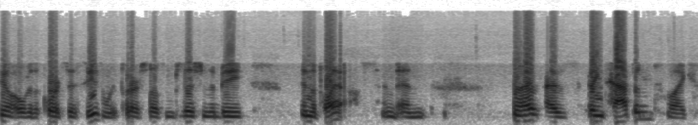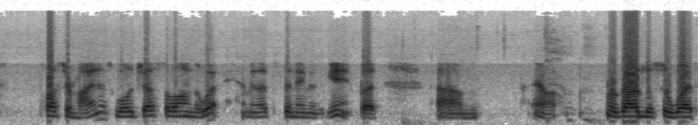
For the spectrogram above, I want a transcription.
you know over the course of the season we put ourselves in position to be in the playoffs, and and you know, as, things happen, like plus or minus, we'll adjust along the way. I mean that's the name of the game, but um, you know, regardless of what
